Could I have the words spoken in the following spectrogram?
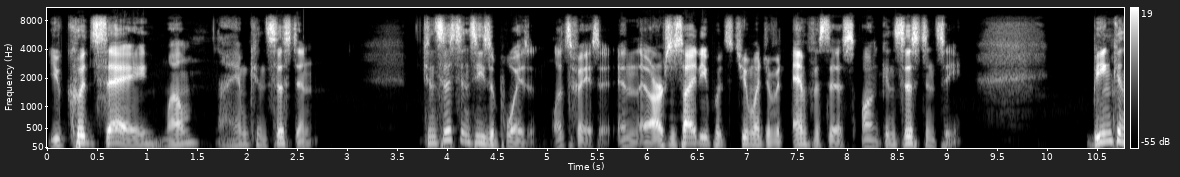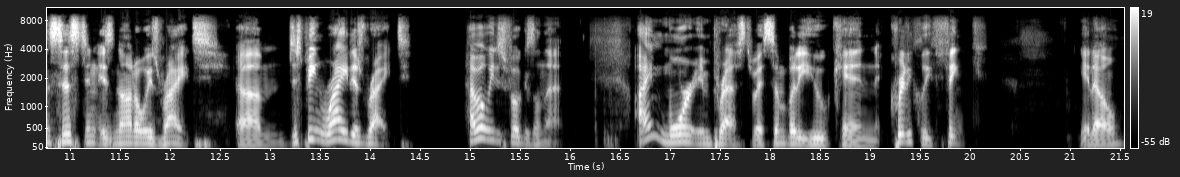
You could say, well, I am consistent. Consistency is a poison, let's face it. And our society puts too much of an emphasis on consistency being consistent is not always right. Um, just being right is right. How about we just focus on that? I'm more impressed by somebody who can critically think, you know,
